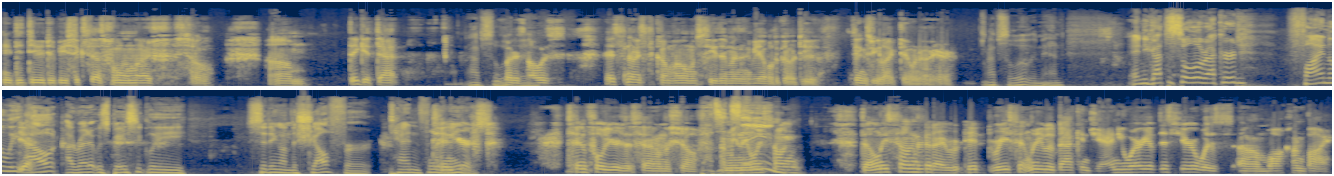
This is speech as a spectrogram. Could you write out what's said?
need to do to be successful in life. So um, they get that, Absolutely. but it's always it's nice to come home and see them and be able to go do things we like doing out here. Absolutely, man. And you got the solo record finally Yes. out. I read it was basically sitting on the shelf for 10 full Ten years. years. Ten full years it sat on the shelf. That's I mean, the only insane. song, the only song that I did recently was back in January of this year was um, "Walk On By,"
